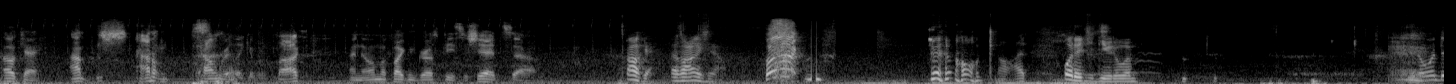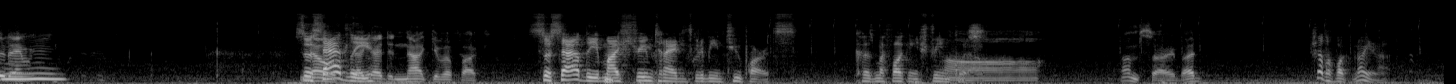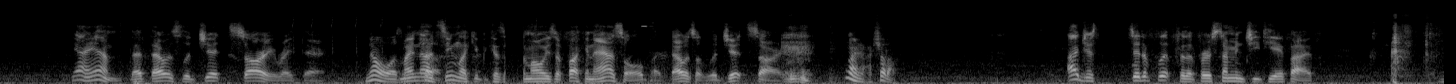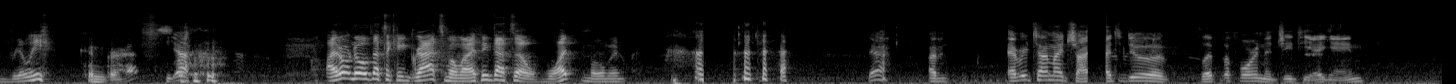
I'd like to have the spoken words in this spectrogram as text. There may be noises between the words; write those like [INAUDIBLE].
Okay. I'm. [LAUGHS] I don't. I don't really give a fuck. I know I'm a fucking gross piece of shit. So. Okay, as long as you know. Fuck. [LAUGHS] oh God, what did you do to him? No one did any. Mm. So no, sadly, that guy did not give a fuck. so sadly, my stream tonight is gonna be in two parts, cause my fucking stream quit. Aww. I'm sorry, bud. Shut the fuck. No, you're not. Yeah, I am. That that was legit sorry right there. No, it wasn't. Might not seem like it because I'm always a fucking asshole, but that was a legit sorry. [CLEARS THROAT] No, you're. Shut up. I just did a flip for the first time in GTA 5. [LAUGHS] Really? Congrats. Yeah. [LAUGHS] I don't know if that's a congrats moment. I think that's a what moment. [LAUGHS] Yeah. I've every time I try to do a flip before in a GTA game,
